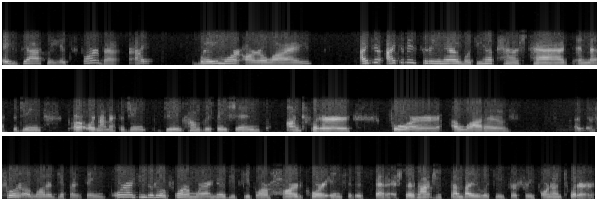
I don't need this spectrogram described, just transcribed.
exactly. It's far better. I way more ROI. I could I could be sitting there looking up hashtags and messaging or, or not messaging, doing conversations on Twitter for a lot of for a lot of different things. Or I can go to a forum where I know these people are hardcore into this fetish. They're not just somebody looking for free porn on Twitter.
